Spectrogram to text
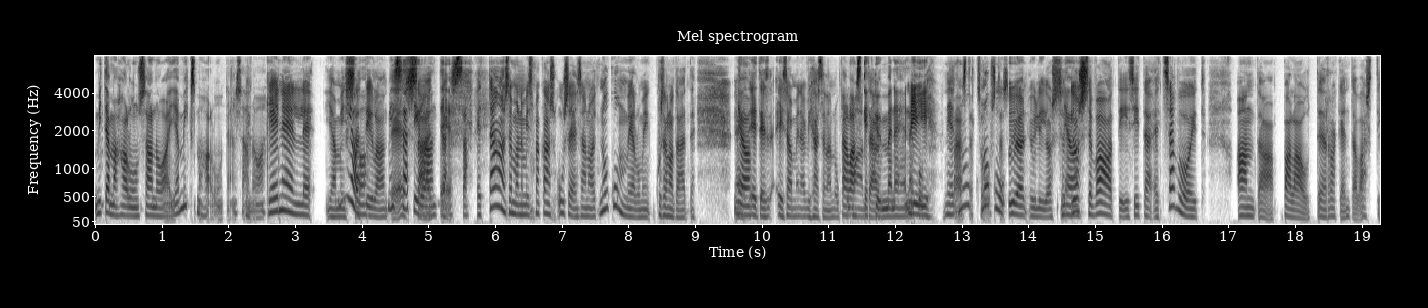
mitä mä haluan sanoa ja miksi mä haluan tämän sanoa. Ja kenelle ja missä Joo, tilanteessa. missä tilanteessa. Että, että tämä on semmoinen, missä mä kanssa usein sanon, että nukun mieluummin, kun sanotaan, että et ei, ei saa mennä vihasena nukkumaan. Tai laske kymmeneen Niin, niin että nuku yön yli, jos, jos se vaatii sitä, että sä voit antaa palautteen rakentavasti,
